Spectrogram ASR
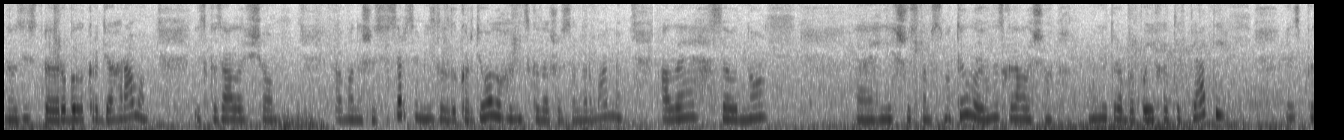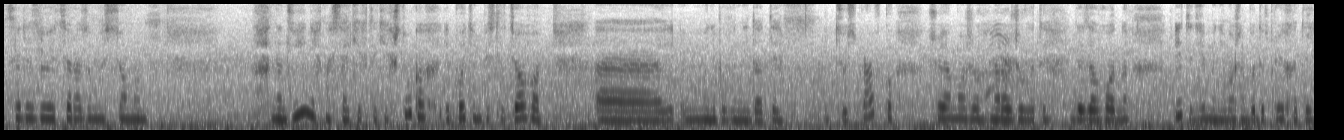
не е, робила кардіограму і сказала, що в мене щось із серцем їздили до кардіолога, він сказав, що все нормально, але все одно е, їх щось там смутило, і вони сказали, що мені треба поїхати в п'ятий. Він спеціалізується разом із сьомим на двійнях, на всяких таких штуках, і потім після цього е, мені повинні дати цю справку, що я можу народжувати де завгодно, і тоді мені можна буде приїхати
